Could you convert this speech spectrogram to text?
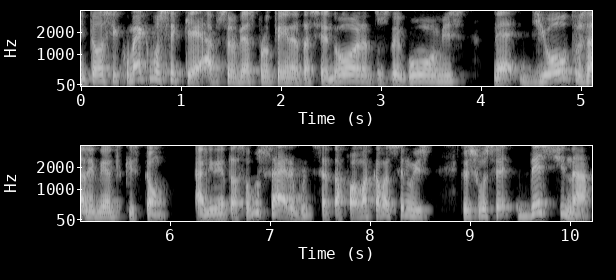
Então, assim, como é que você quer absorver as proteínas da cenoura, dos legumes, né, de outros alimentos que estão. A alimentação do cérebro, de certa forma, acaba sendo isso. Então, se você destinar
